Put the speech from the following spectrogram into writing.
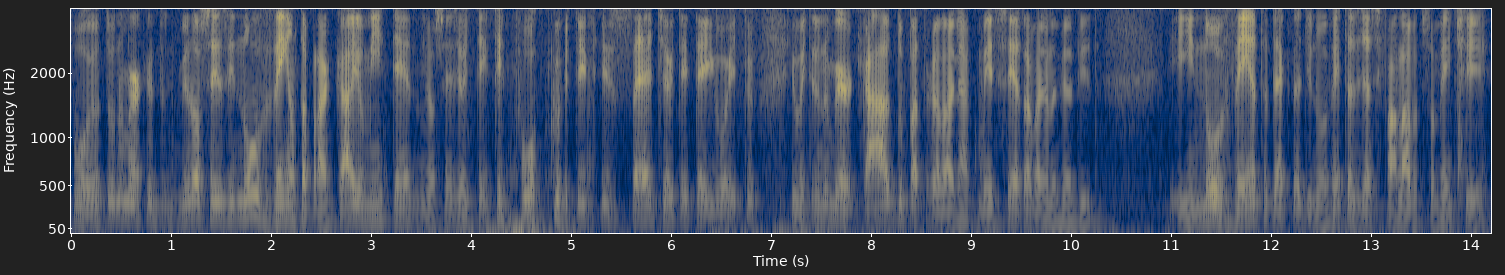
pô, eu tô no mercado de 1990 pra cá, eu me entendo, 1980 e pouco, 87, 88, eu entrei no mercado para trabalhar, comecei a trabalhar na minha vida. E em 90, década de 90, já se falava, principalmente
